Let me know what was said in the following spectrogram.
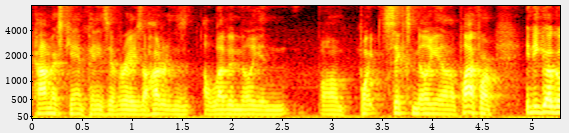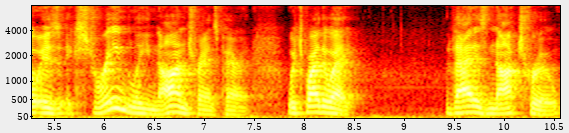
comics campaigns have raised 111 million, um, 0.6 million on the platform. Indiegogo is extremely non-transparent, which, by the way, that is not true.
